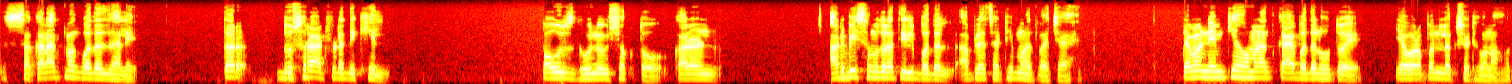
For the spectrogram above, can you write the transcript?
सकारात्मक बदल झाले तर दुसरा आठवडा देखील पाऊस घेऊन येऊ शकतो कारण अरबी समुद्रातील बदल आपल्यासाठी महत्त्वाचे आहेत. त्यामुळे नेमकी हवामानात काय बदल होतोय यावर आपण लक्ष ठेवून आहोत.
